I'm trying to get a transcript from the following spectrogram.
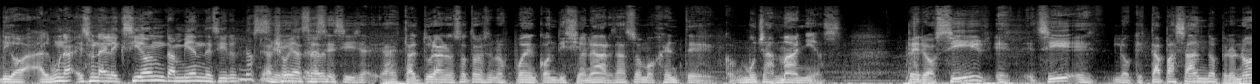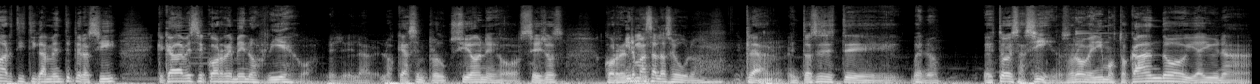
digo, alguna, es una elección también decir, No "Ah, sé, yo voy a hacer. no sé si a esta altura nosotros nos pueden condicionar, ya somos gente con muchas mañas. Pero sí, eh, sí es lo que está pasando, pero no artísticamente, pero sí que cada vez se corre menos riesgo. Eh, la- Los que hacen producciones o sellos corren Ir más a lo seguro. Claro, entonces, este, bueno, esto es así. Nosotros venimos tocando y hay una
